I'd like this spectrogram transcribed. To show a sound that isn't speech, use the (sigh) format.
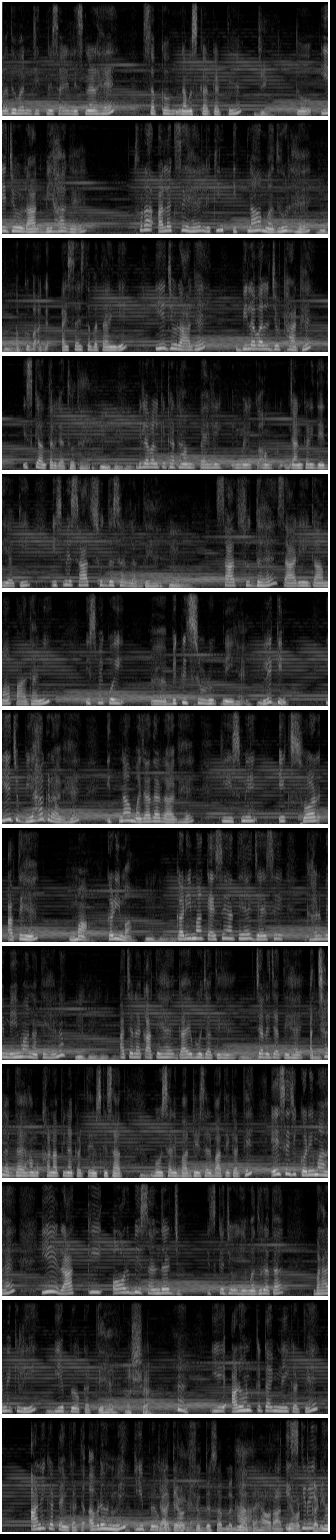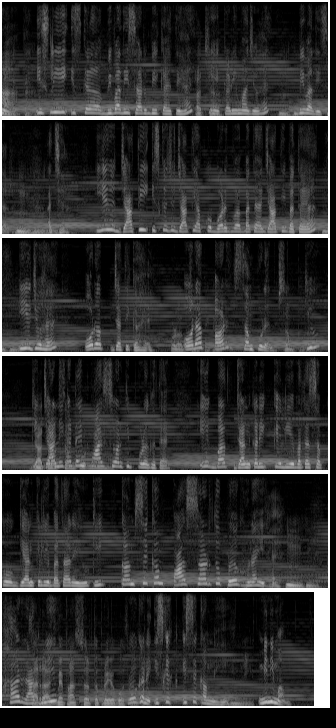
मधुबन जितने सारे लिसनर है सबको नमस्कार करते हैं। जी। तो ये जो राग बिहाग है थोड़ा अलग से है लेकिन इतना मधुर है। हम्म, हम्म, आपको ऐसा ऐसा बताएँगे। ये जो राग है बिलावल जो ठाठ है इसके अंतर्गत होता है। हम्म, हम्म, हम्म, बिलावल की ठाठ हम पहले मेरे को हम जानकारी दे दिया कि इसमें सात शुद्ध सर लगते हैं। हम्म, सात शुद्ध है सारे गामा पाधानी इसमें कोई विकृत स्वरूप नहीं है। लेकिन ये जो बिहाग राग है इतना मज़ेदार राग है कि इसमें एक स्वर आते हैं माँ कड़ी माँ कड़ी माँ कैसे आते हैं? जैसे घर में मेहमान आते हैं ना हम्म, हम्म, हम्म, अचानक आते हैं गायब हो जाते हैं चले जाते हैं। अच्छा। लगता है हम खाना पीना करते हैं उसके साथ। बहुत सारे बात ढेर सारी बातें करते हैं। ऐसे जो कड़ीमा है ये राग की और भी सौंदर्य इसके जो ये मधुरता बढ़ाने के लिए ये। प्रयोग करते हैं। अच्छा। है ये आरोहण के टाइम नहीं करते हैं। आने का टाइम करते हैं। अवरोहण में अच्छा, ये प्रयोग करते हैं। शुद्ध सब लग हाँ, जाता है और आते इसके वक्त कड़ीमा हाँ है। इसलिए इसका विवादी सर भी कहते हैं अच्छा। ये कड़ीमा जो है हम्म, विवादी स्वर हम्म, हम्म, अच्छा। ये जाति इसका जो जाति आपको वर्ग बताया जाति बताया ये जो है औरप जाति का है। का। और संपूर्ण। क्यों? जाने का टाइम पाँच स्वर की प्रयोग होता है। एक बात जानकारी के लिए बता सबको ज्ञान के लिए बता रही हूँ कि कम से कम पाँच स्वर तो प्रयोग होना ही है। हर राग हर राग में में पाँच स्वर तो प्रयोग होते प्रयोग हैं। इसके इससे कम नहीं। नहीं। मिनिमम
